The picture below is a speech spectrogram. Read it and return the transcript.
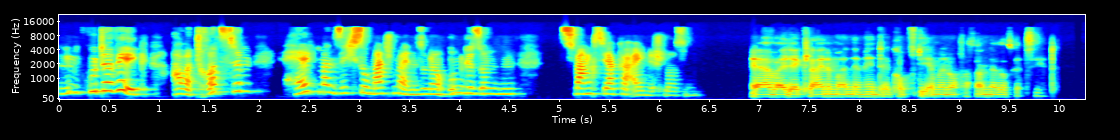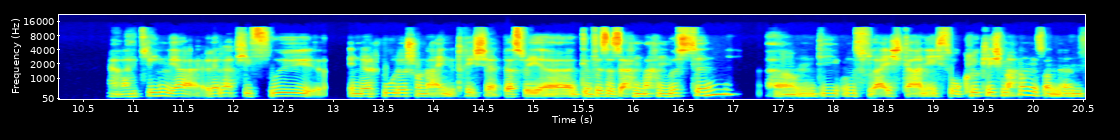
ein guter Weg. Aber trotzdem hält man sich so manchmal in so einer ungesunden Zwangsjacke eingeschlossen. Ja, weil der kleine Mann im Hinterkopf dir immer noch was anderes erzählt. Ja, dann kriegen wir relativ früh in der Schule schon eingetrichtert, dass wir gewisse Sachen machen müssten, ähm, mhm. die uns vielleicht gar nicht so glücklich machen, sondern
